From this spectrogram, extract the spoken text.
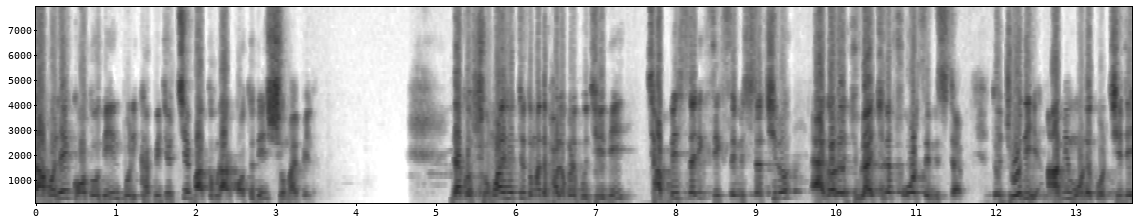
তাহলে কতদিন পরীক্ষা পিছুচ্ছে বা তোমরা আর কতদিন সময় পেলে? দেখো, সময় হচ্ছে তোমাদের ভালো করে বুঝিয়ে দিই। ছাব্বিশ তারিখ সিক্স সেমিস্টার ছিল, এগারো জুলাই ছিল ফোর সেমিস্টার তো যদি আমি মনে করছি যে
